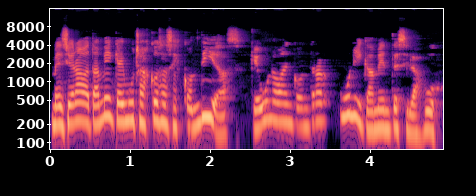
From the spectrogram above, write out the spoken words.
Mencionaba también que hay muchas cosas escondidas que uno va a encontrar únicamente si las busca.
